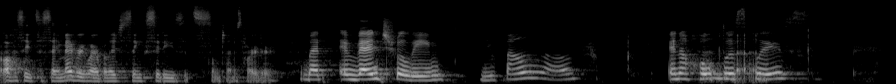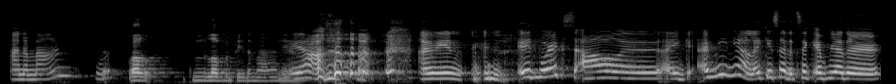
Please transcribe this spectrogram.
Obviously, it's the same everywhere, but I just think cities it's sometimes harder. But eventually, you found love in a hopeless and a place, and a man. Well, love would be the man. Yeah. Yeah. I mean, it works out. I, I mean, yeah, like you said, it's like every other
